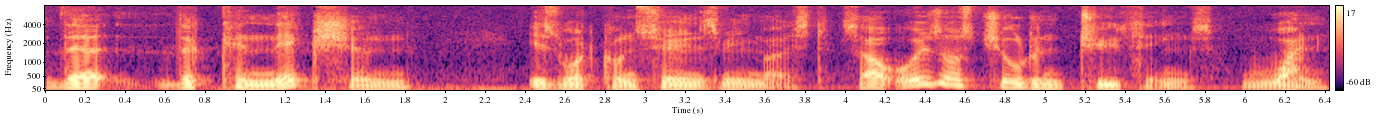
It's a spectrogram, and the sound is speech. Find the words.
the the connection is what concerns me most. So I always ask children two things. One,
